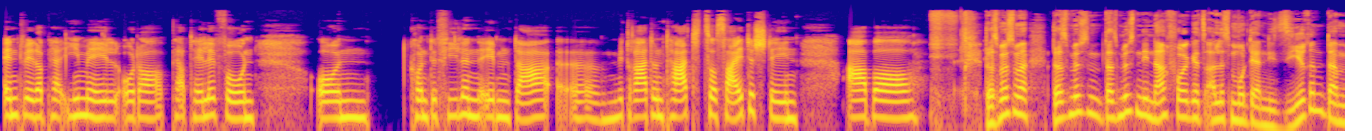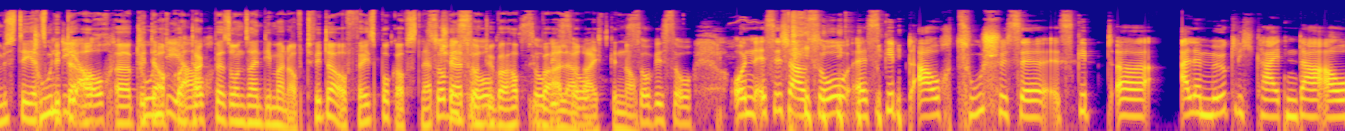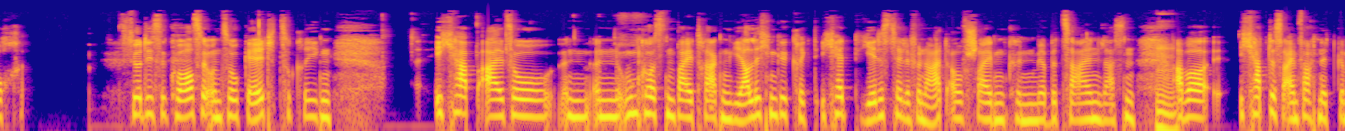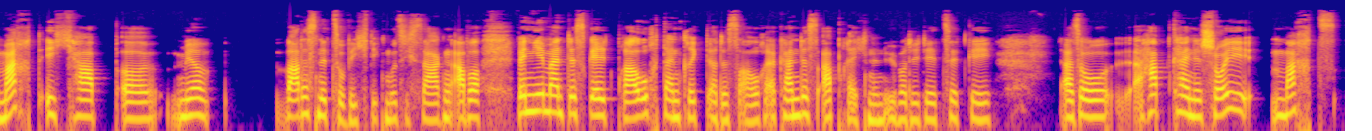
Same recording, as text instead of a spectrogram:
entweder per E-Mail oder per Telefon und konnte vielen eben da äh, mit Rat und Tat zur Seite stehen. Aber Das müssen wir, das müssen, das müssen die Nachfolge jetzt alles modernisieren. Da müsste jetzt bitte auch, auch, äh, bitte auch die Kontaktpersonen sein, die man auf Twitter, auf Facebook, auf Snapchat und überhaupt überall sowieso, erreicht. Genau. Sowieso. Und es ist auch so, es gibt auch Zuschüsse, es gibt äh, alle Möglichkeiten, da auch für diese Kurse und so Geld zu kriegen. Ich habe also einen, einen Unkostenbeitrag, einen jährlichen gekriegt. Ich hätte jedes Telefonat aufschreiben können, mir bezahlen lassen. Hm. Aber ich habe das einfach nicht gemacht. Ich habe äh, mir war das nicht so wichtig, muss ich sagen. Aber wenn jemand das Geld braucht, dann kriegt er das auch. Er kann das abrechnen über die DZG. Also habt keine Scheu, macht's.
